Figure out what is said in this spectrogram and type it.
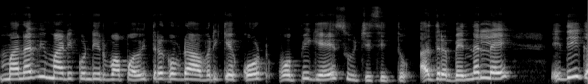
ಮನವಿ ಮಾಡಿಕೊಂಡಿರುವ ಪವಿತ್ರಗೌಡ ಅವರಿಗೆ ಕೋರ್ಟ್ ಒಪ್ಪಿಗೆ ಸೂಚಿಸಿತ್ತು. ಅದರ ಬೆನ್ನಲ್ಲೇ ಇದೀಗ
